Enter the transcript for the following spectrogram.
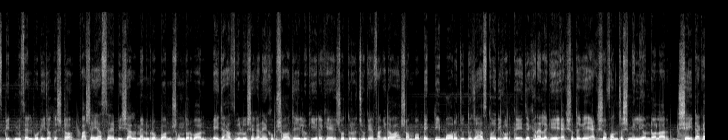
স্পিড মিসাইল বডি যথেষ্ট। পাশেই আছে বিশাল ম্যানগ্রোভ বন সুন্দরবন এই জাহাজগুলো সেখানে খুব সহজেই লুকিয়ে রেখে শত্রুর চোখে ফাঁকি দেওয়া সম্ভব। একটি বড় যুদ্ধজাহাজ তৈরি করতে, যেখানে লাগে একশো থেকে একশো পঞ্চাশ মিলিয়ন ডলার, সেই টাকা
